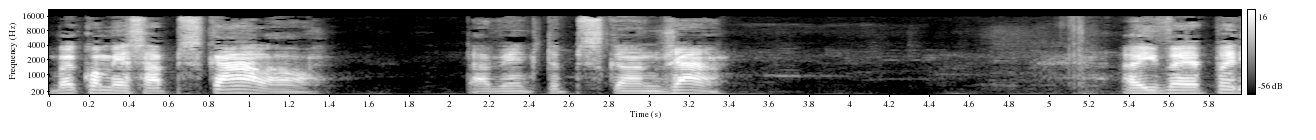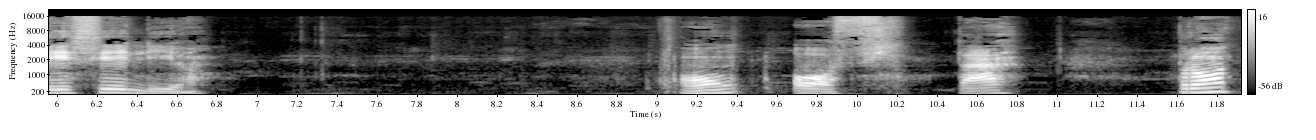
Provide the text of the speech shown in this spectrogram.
Vai começar a piscar lá, ó. Tá vendo que tá piscando já? Aí vai aparecer ali, ó. On, off, tá? Pronto,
